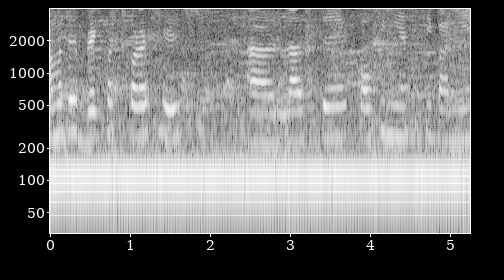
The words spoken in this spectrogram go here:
আমাদের ব্রেকফাস্ট করা শেষ। আর লাস্টে কফি নিয়ে আসছি বানিয়ে।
